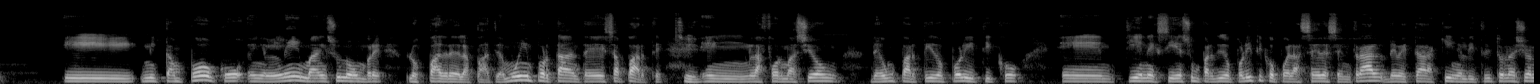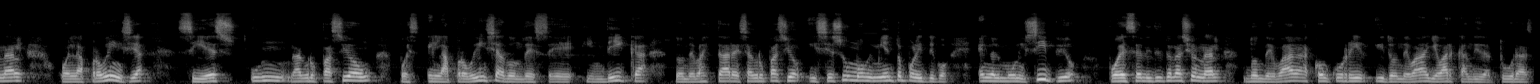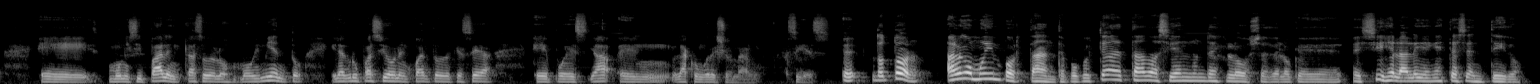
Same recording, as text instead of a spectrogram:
y ni tampoco en el lema, en su nombre, los padres de la patria. Muy importante esa parte en la formación de un partido político. Eh, tiene, si es un partido político, pues la sede central debe estar aquí en el Distrito Nacional o en la provincia. Si es una agrupación, pues en la provincia donde se indica dónde va a estar esa agrupación. Y si es un movimiento político, en el municipio puede ser el Distrito Nacional, donde van a concurrir y donde van a llevar candidaturas eh, municipales en caso de los movimientos y la agrupación en cuanto de que sea eh, pues ya en la congresional. Así es. Eh, doctor, algo muy importante, porque usted ha estado haciendo un desglose de lo que exige la ley en este sentido.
